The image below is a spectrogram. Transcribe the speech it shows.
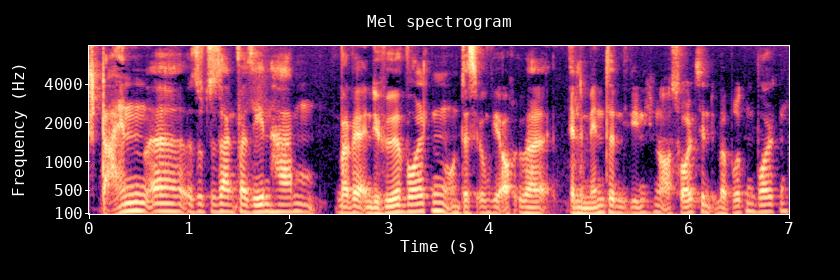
Stein äh, sozusagen versehen haben, weil wir in die Höhe wollten und das irgendwie auch über Elemente, die nicht nur aus Holz sind, überbrücken wollten.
